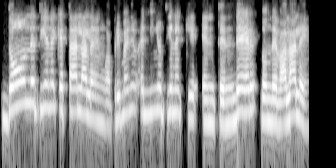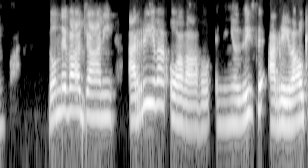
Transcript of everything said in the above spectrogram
dónde tiene que estar la lengua. Primero el niño tiene que entender dónde va la lengua. ¿Dónde va Johnny? ¿Arriba o abajo? El niño dice arriba. Ok,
